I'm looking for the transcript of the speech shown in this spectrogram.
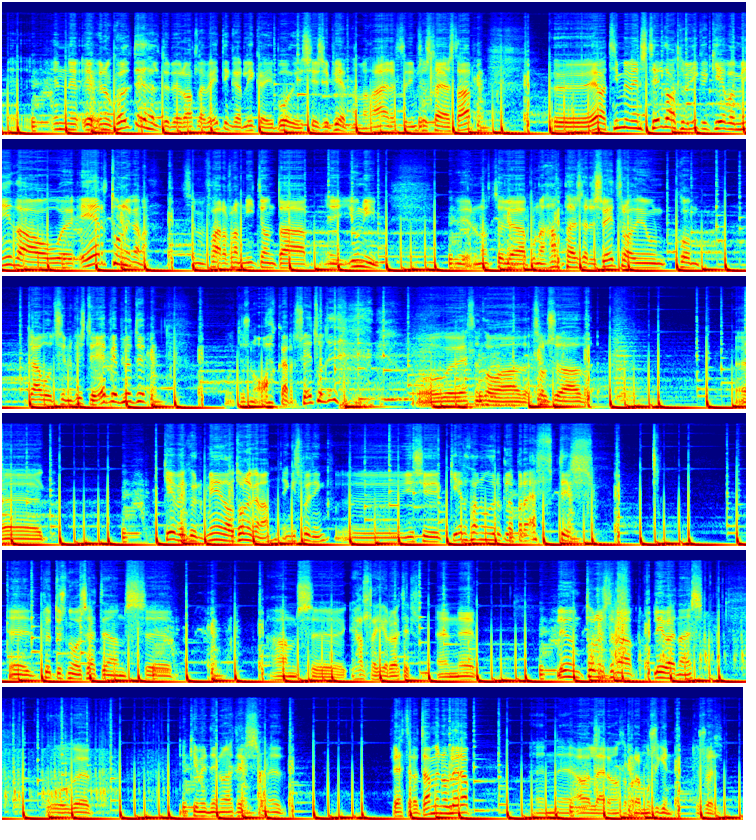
inn, inn á kvöldið heldur eru allar veitingar líka í bóði í CCP þannig að það er eftir ímsastlega starf uh, ef að tími vinst til þá ætlum við líka að gefa miða á uh, Air tónleikana sem fara fram 19. júni við erum náttúrulega búin að hampa þessari sveit frá því hún kom gaf út sína fyrstu EP-plötu og þetta er svona okkar sveitsoldið og við ætlum þá að sjálfsögða að uh, gefa ykkur með á tónleikana, engin spurning. Uh, ég sé, gera það nú öruglega bara eftir uh, plötusnúa settið hans hans halda hér á eftir. En lifum tónlistina lifa hérna eins og uh, ég kem inn nú eftir með réttir að damin og hlera en uh, aðalega er náttúrulega bara músikinn, ekki svo vel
